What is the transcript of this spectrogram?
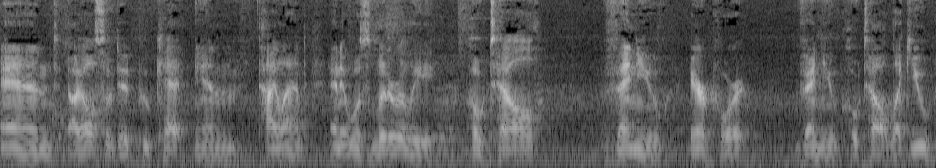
and I also did Phuket in Thailand, and it was literally hotel, venue, airport, venue, hotel. Like you,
